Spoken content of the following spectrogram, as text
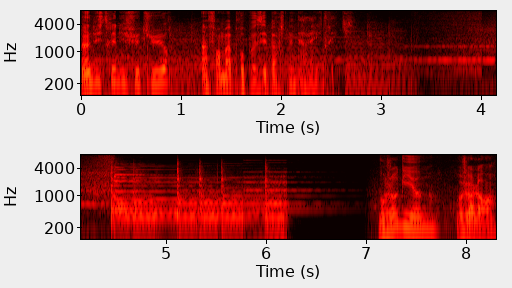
Industrie du futur, un format proposé par Schneider Electric. Bonjour Guillaume. Bonjour Laurent.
